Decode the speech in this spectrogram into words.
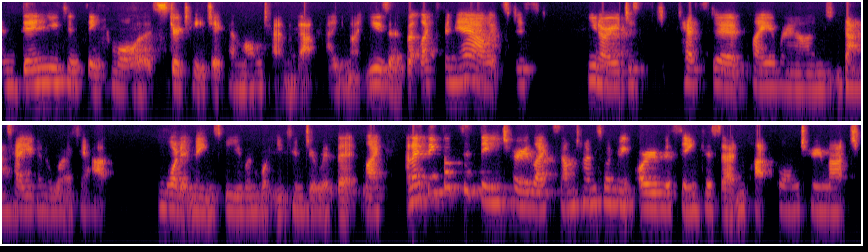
and then you can think more strategic and long term about how you might use it. But like for now, it's just, you know, just test it, play around. Mm-hmm. That's how you're going to work out what it means for you and what you can do with it. Like, and I think that's the thing too. Like sometimes when we overthink a certain platform too much,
